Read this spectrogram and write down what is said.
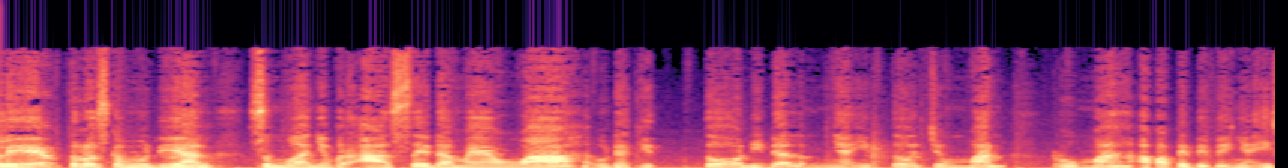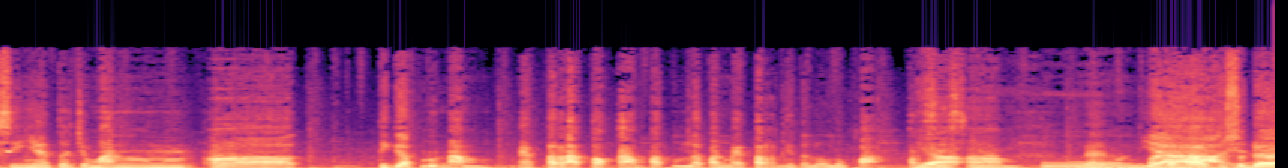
lift Terus kemudian semuanya ber AC dan mewah Udah gitu itu di dalamnya itu cuman rumah apa PBB-nya isinya tuh cuman uh, 36 meter ataukah 48 meter gitu loh lupa persisnya. Ya ampun. Dan padahal ya, itu sudah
